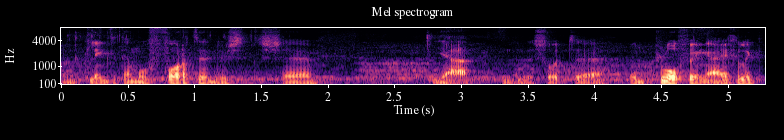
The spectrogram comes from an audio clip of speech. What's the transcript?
dan klinkt het helemaal forte. Dus het is eh, ja, een soort eh, ontploffing eigenlijk.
